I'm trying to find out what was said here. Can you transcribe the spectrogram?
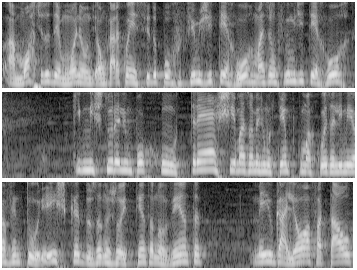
A Morte do Demônio, é um cara conhecido por filmes de terror, mas é um filme de terror que mistura ali um pouco com o trash, mas ao mesmo tempo com uma coisa ali meio aventuresca dos anos 80, 90, meio galhofa tal.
